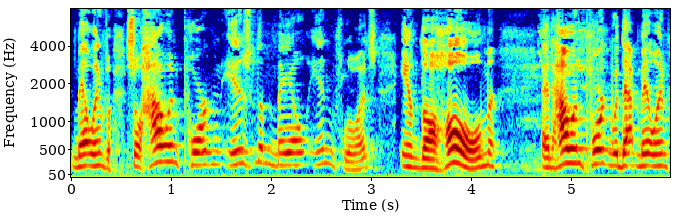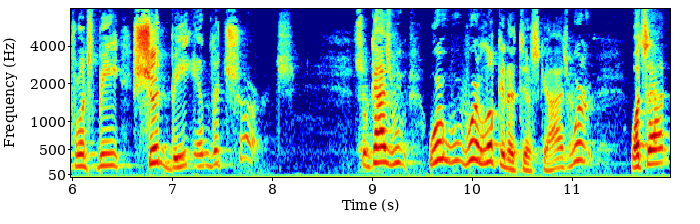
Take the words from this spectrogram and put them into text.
male influence. So, how important is the male influence in the home, and how important would that male influence be? Should be in the church. So, guys, we're, we're looking at this, guys. We're what's that?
